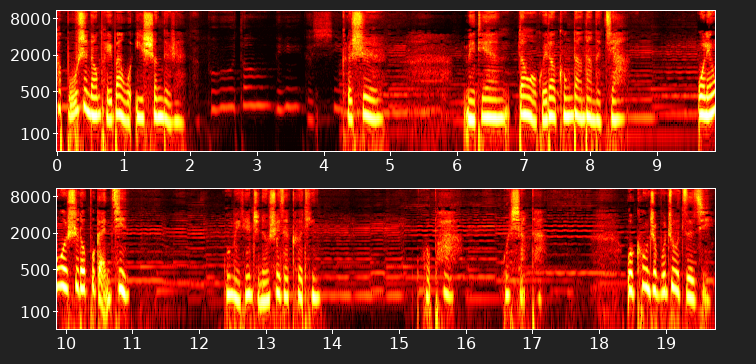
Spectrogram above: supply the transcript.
他不是能陪伴我一生的人。可是，每天当我回到空荡荡的家，我连卧室都不敢进。我每天只能睡在客厅。我怕，我想他，我控制不住自己。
